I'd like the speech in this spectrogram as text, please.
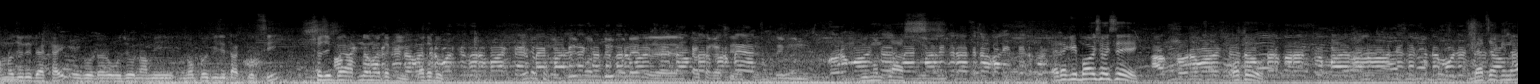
আমরা যদি দেখাই এই গরুটার ওজন আমি নব্বই কেজি তাক করছি। সজীব ভাই আপনার মতো কি? কতটুকু? প্লাস এটা কি বয়স হয়েছে? কত? বেচা কিনা?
